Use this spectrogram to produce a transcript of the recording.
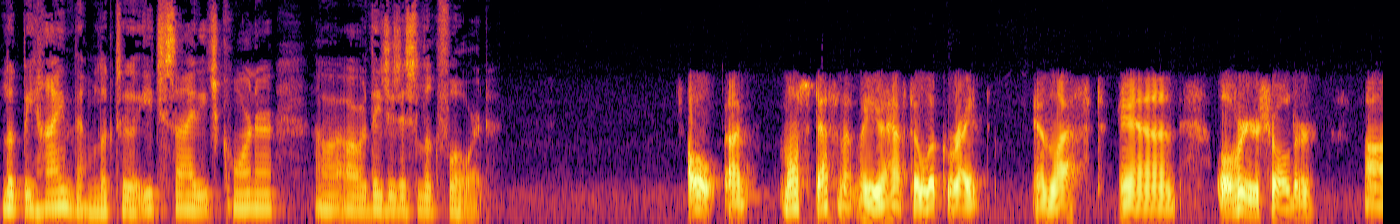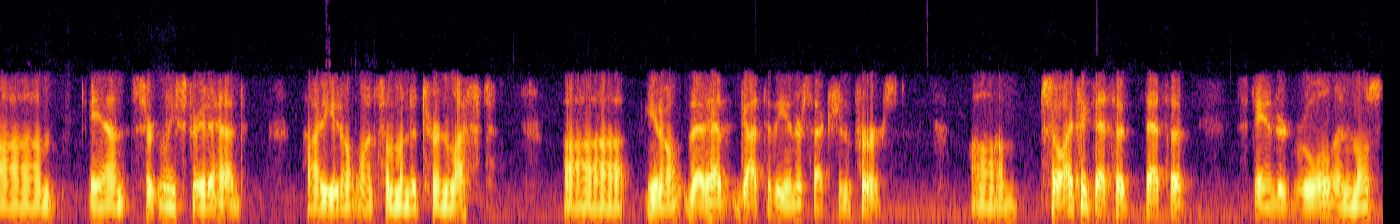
look behind them, look to each side, each corner, or, or they just look forward? Oh, um, most definitely. You have to look right and left and over your shoulder, um, and certainly straight ahead. Uh, you don't want someone to turn left. Uh, you know that had got to the intersection first. Um, so I think that's a that's a standard rule, and most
